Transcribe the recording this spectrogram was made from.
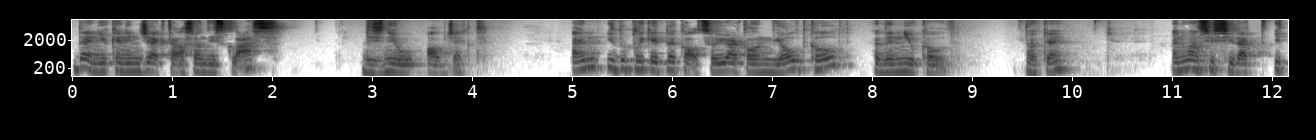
Then you can inject also in this class this new object. And you duplicate the code. So you are calling the old code and the new code. Okay? And once you see that it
